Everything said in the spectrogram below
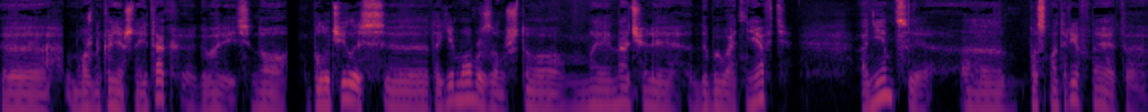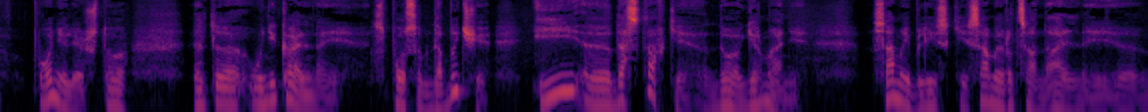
э, можно, конечно, и так говорить, но получилось э, таким образом, что мы начали добывать нефть, а немцы, э, посмотрев на это, поняли, что это уникальный способ добычи и э, доставки до Германии. Самый близкий, самый рациональный, э,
